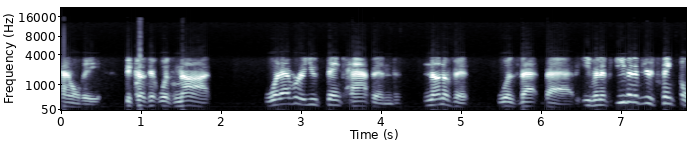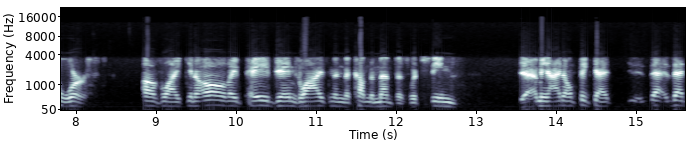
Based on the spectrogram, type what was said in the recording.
penalty because it was not. Whatever you think happened, none of it was that bad. Even if even if you think the worst of like you know oh they paid James Wiseman to come to Memphis, which seems I mean I don't think that that that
